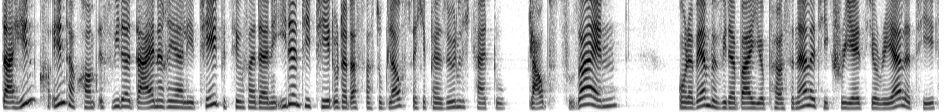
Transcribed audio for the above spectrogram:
dahinter kommt, ist wieder deine Realität beziehungsweise deine Identität oder das, was du glaubst, welche Persönlichkeit du glaubst zu sein, oder wären wir wieder bei Your Personality creates your reality,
